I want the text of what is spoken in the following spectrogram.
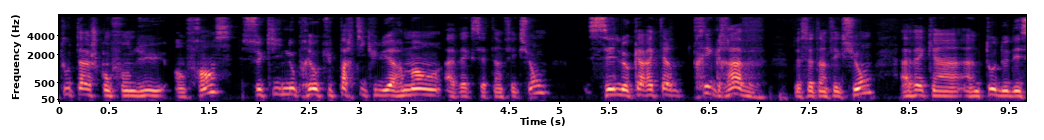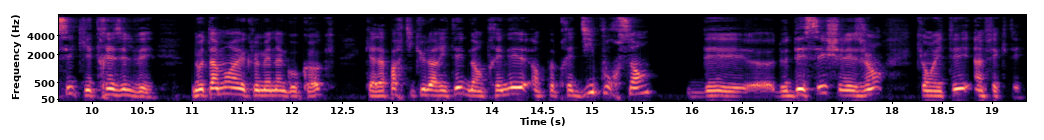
tout âge confondu en France. Ce qui nous préoccupe particulièrement avec cette infection, c'est le caractère très grave de cette infection, avec un, taux de décès qui est très élevé, notamment avec le méningocoque, qui a la particularité d'entraîner à peu près 10% euh, de décès chez les gens qui ont été infectés.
